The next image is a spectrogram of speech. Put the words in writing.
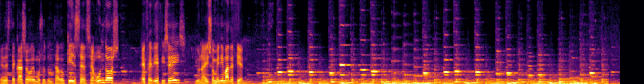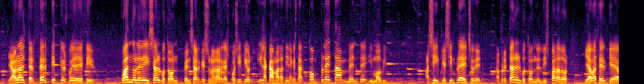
en este caso hemos utilizado 15 segundos F16 y una ISO mínima de 100 Y ahora el tercer tip que os voy a decir. Cuando le deis al botón, pensar que es una larga exposición y la cámara tiene que estar completamente inmóvil. Así que simple hecho de apretar el botón del disparador ya va a hacer que,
